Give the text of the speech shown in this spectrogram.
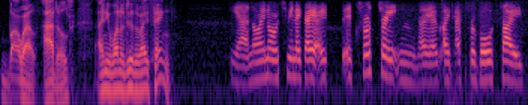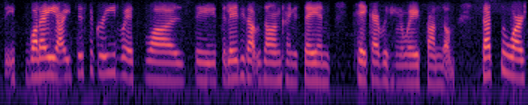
well, adult, and you want to do the right thing. Yeah, no, I know what you mean. Like, I, I it's frustrating. I, I guess for both sides. What I, I disagreed with was the the lady that was on, kind of saying take everything away from them. That's the worst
